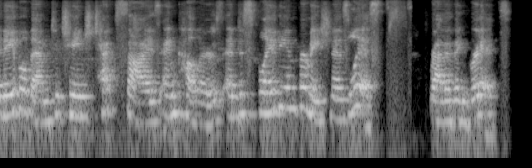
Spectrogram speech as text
enable them to change text size and colors and display the information as lists rather than grids.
